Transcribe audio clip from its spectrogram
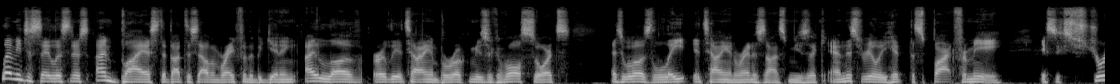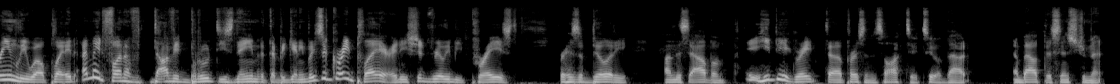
Let me just say, listeners, I'm biased about this album right from the beginning. I love early Italian Baroque music of all sorts, as well as late Italian Renaissance music, and this really hit the spot for me. It's extremely well played. I made fun of David Brutti's name at the beginning, but he's a great player, and he should really be praised for his ability on this album. He'd be a great uh, person to talk to too about about this instrument.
